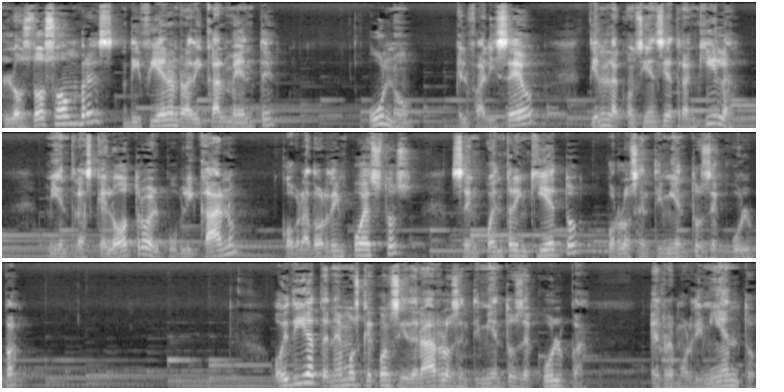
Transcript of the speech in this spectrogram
los dos hombres difieren radicalmente. Uno, el fariseo, tiene la conciencia tranquila, mientras que el otro, el publicano, cobrador de impuestos, se encuentra inquieto por los sentimientos de culpa. Hoy día tenemos que considerar los sentimientos de culpa, el remordimiento,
